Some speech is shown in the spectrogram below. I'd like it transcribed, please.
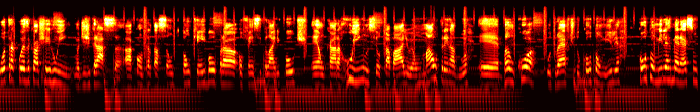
Outra coisa que eu achei ruim, uma desgraça, a contratação do Tom Cable para offensive line coach. É um cara ruim no seu trabalho, é um mau treinador. É, bancou o draft do Colton Miller. Colton Miller merece um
